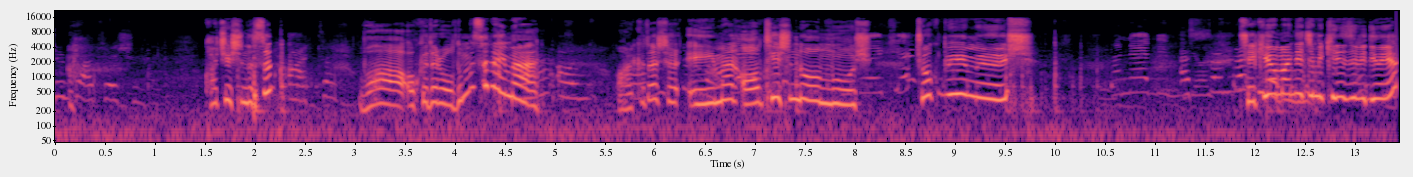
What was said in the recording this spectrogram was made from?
Çünkü ateşim. Kaç yaşındasın? Artık. Vaa o kadar oldu mu sen Eymen? Arkadaşlar Eymen 6 yaşında olmuş. Çok büyümüş. Çekiyorum anneciğim ikinizi videoya.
